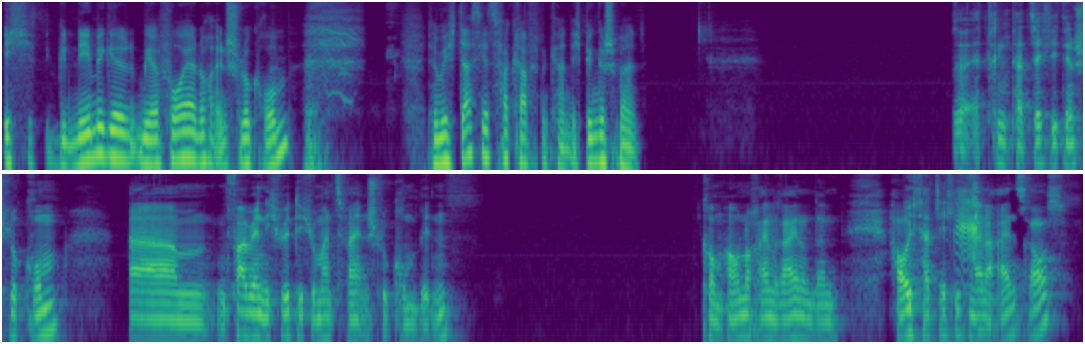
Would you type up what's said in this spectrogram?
ich genehmige mir vorher noch einen Schluck rum, damit ich das jetzt verkraften kann. Ich bin gespannt. Also er trinkt tatsächlich den Schluck rum. Ähm, Fabian, ich würde dich um einen zweiten Schluck rum bitten. Komm, hau noch einen rein und dann hau ich tatsächlich meine Eins raus.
